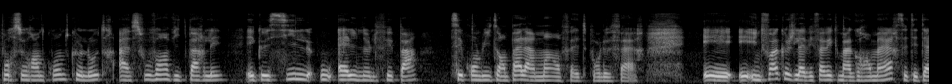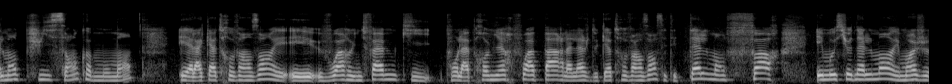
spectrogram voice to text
pour se rendre compte que l'autre a souvent envie de parler et que s'il ou elle ne le fait pas, c'est qu'on lui tend pas la main en fait pour le faire. Et, une fois que je l'avais fait avec ma grand-mère, c'était tellement puissant comme moment. Et elle a 80 ans, et, voir une femme qui, pour la première fois, parle à l'âge de 80 ans, c'était tellement fort émotionnellement. Et moi, je,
